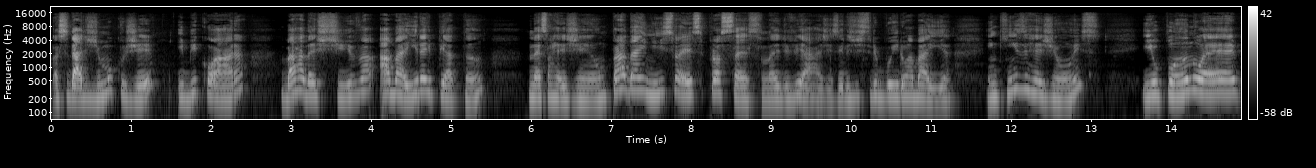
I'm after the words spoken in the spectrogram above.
as cidades de Mucugê, Ibicoara, Barra da Estiva, Abaíra e Piatã, nessa região, para dar início a esse processo né, de viagens. Eles distribuíram a Bahia em 15 regiões e o plano é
